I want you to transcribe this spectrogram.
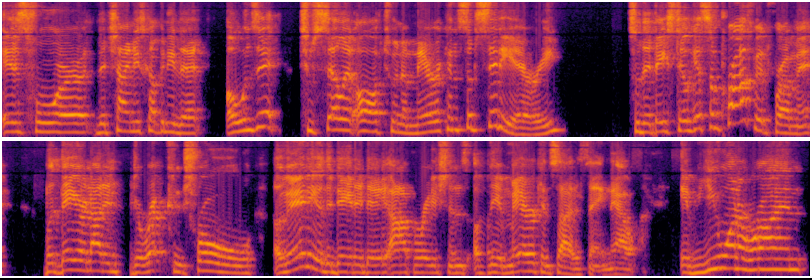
is for the Chinese company that owns it to sell it off to an American subsidiary so that they still get some profit from it, but they are not in direct control of any of the day-to-day operations of the American side of thing. Now, if you want to run,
